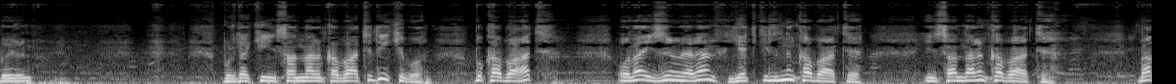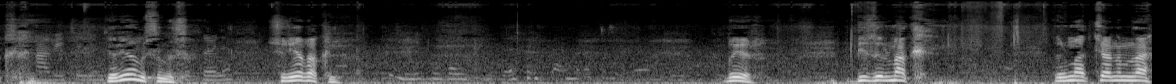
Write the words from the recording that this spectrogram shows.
Buyurun. Buradaki insanların kabahati değil ki bu. Bu kabahat ona izin veren yetkilinin kabahati. İnsanların kabahati. Bak görüyor musunuz? Şuraya bakın. Buyur. Biz ırmak ırmak canımla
